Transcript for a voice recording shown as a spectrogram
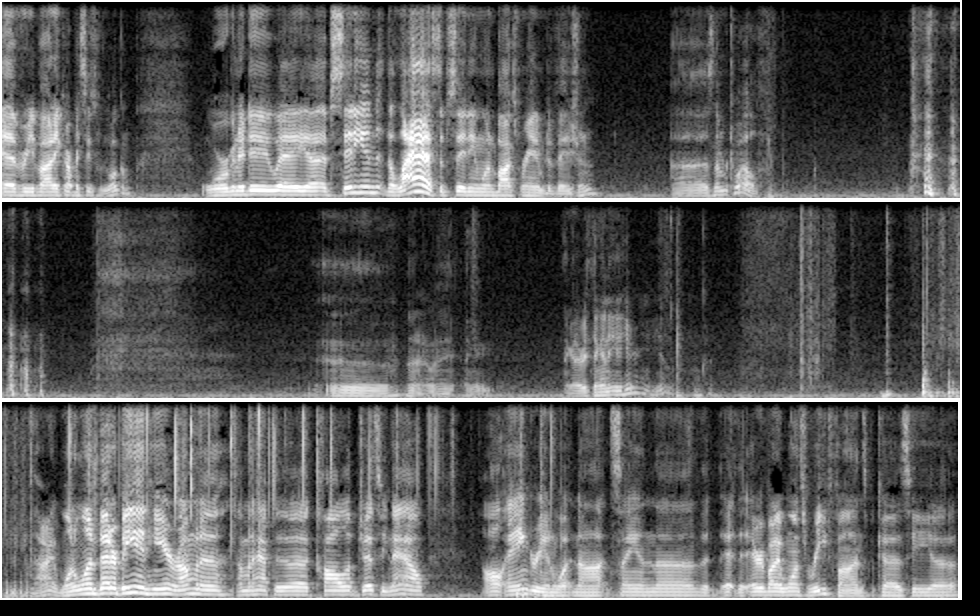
everybody. Carpet Six welcome. We're to do a uh, Obsidian, the last Obsidian one box random division. Uh, it's number 12. uh, anyway, I got, everything I need here? Yeah, okay. All right, one one better be in here. I'm gonna I'm gonna have to uh, call up Jesse now, all angry and whatnot, saying uh, that, that everybody wants refunds because he uh,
